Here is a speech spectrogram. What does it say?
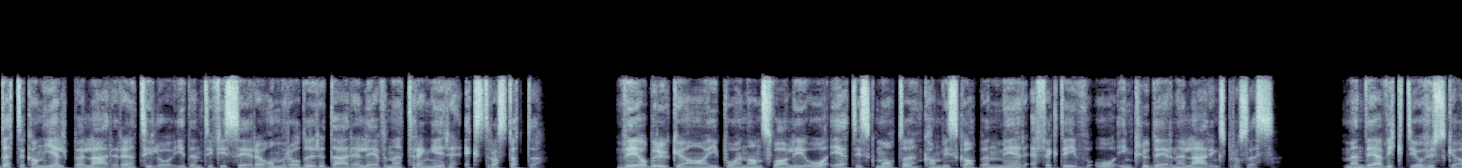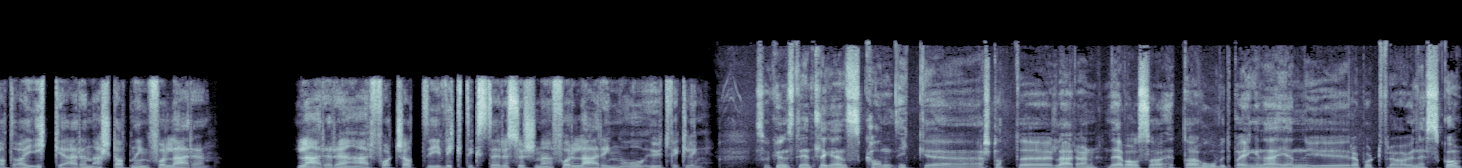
Dette kan hjelpe lærere til å identifisere områder der elevene trenger ekstra støtte. Ved å bruke AI på en ansvarlig og etisk måte kan vi skape en mer effektiv og inkluderende læringsprosess. Men det er viktig å huske at AI ikke er en erstatning for læreren. Lærere er fortsatt de viktigste ressursene for læring og utvikling. Så kunstig intelligens kan ikke erstatte læreren. Det var også et av hovedpoengene i en ny rapport fra UNESCO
